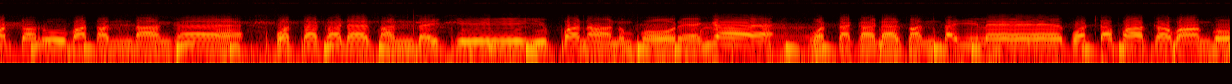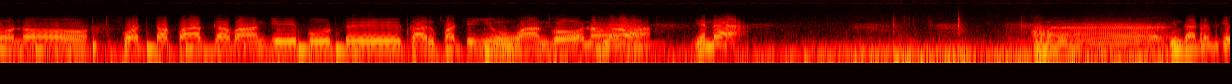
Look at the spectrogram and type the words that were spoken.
ஒத்த ரூபா தந்தாங்க. ஒத்த கடை சந்தைக்கு இப்ப நானும் போறேங்க. ஒத்த கடை சந்தையிலே கொட்டை பாக்க வாங்கணும். கொட்டை பாக்க வாங்கி பூட்டு கருப்பட்டியும் வாங்கணும். என்ன? இந்த அட்ரஸுக்கு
